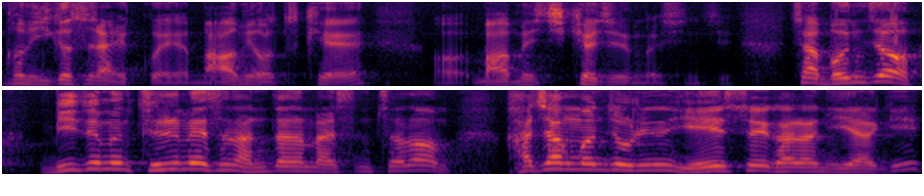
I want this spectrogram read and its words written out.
그럼 이것을 알 거예요. 마음이 어떻게 어, 마음이 지켜지는 것인지. 자, 먼저 믿음은 들음에서 난다는 말씀처럼 가장 먼저 우리는 예수에 관한 이야기,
